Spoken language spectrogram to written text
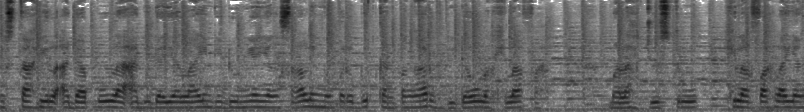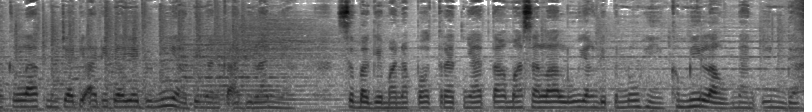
Mustahil ada pula adidaya lain di dunia yang saling memperebutkan pengaruh di daulah khilafah Malah justru khilafahlah yang kelak menjadi adidaya dunia dengan keadilannya. Sebagaimana potret nyata masa lalu yang dipenuhi kemilau dan indah.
